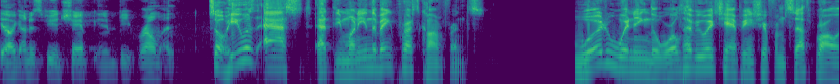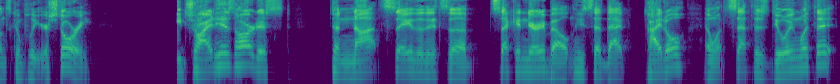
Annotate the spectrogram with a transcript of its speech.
be like undisputed champion and beat Roman. So he was asked at the Money in the Bank press conference, would winning the World Heavyweight Championship from Seth Rollins complete your story? He tried his hardest to not say that it's a secondary belt. He said that title and what Seth is doing with it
